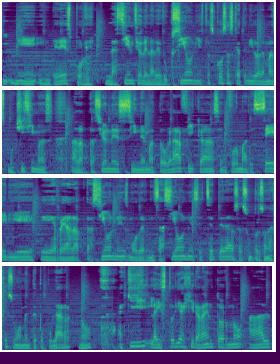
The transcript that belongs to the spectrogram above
interés por la ciencia de la deducción y estas cosas que ha tenido además muchísimas adaptaciones cinematográficas en forma de serie, eh, readaptaciones, modernizaciones, etcétera. O sea, es un personaje sumamente popular, ¿no? Aquí la historia girará en torno al,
